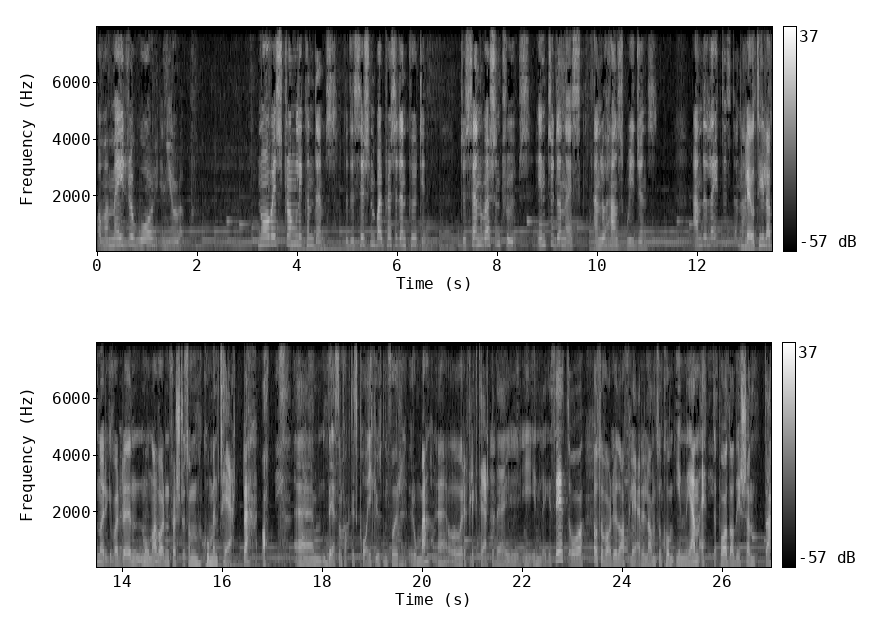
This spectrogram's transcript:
of a major war in Europe. Norway strongly condemns the decision by President Putin to send Russian troops into Donetsk and Luhansk regions Det ble jo til at Norge var den, Mona var den første som kommenterte at eh, det som faktisk pågikk utenfor rommet, eh, og reflekterte det i, i innlegget sitt. Og, og, så var det jo da flere land som kom inn igjen etterpå, da de skjønte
